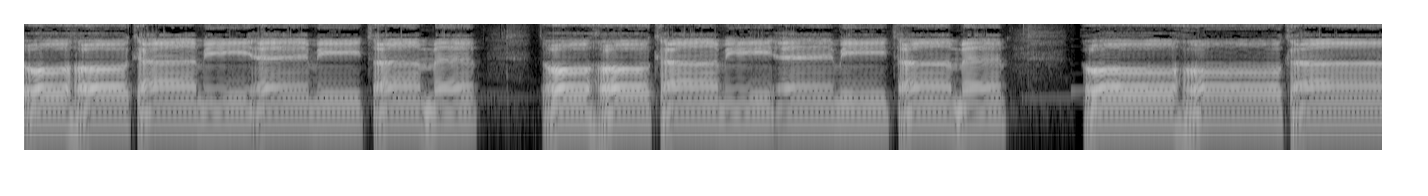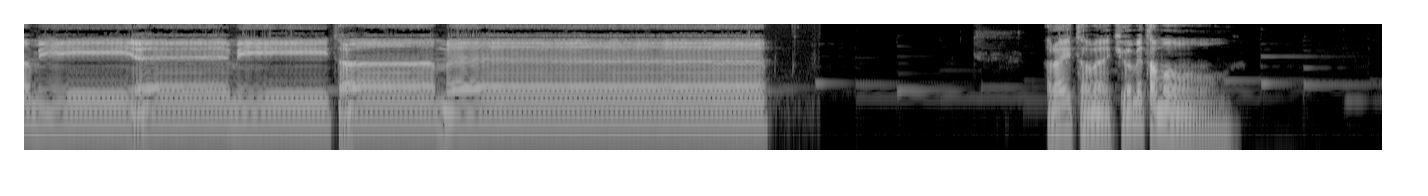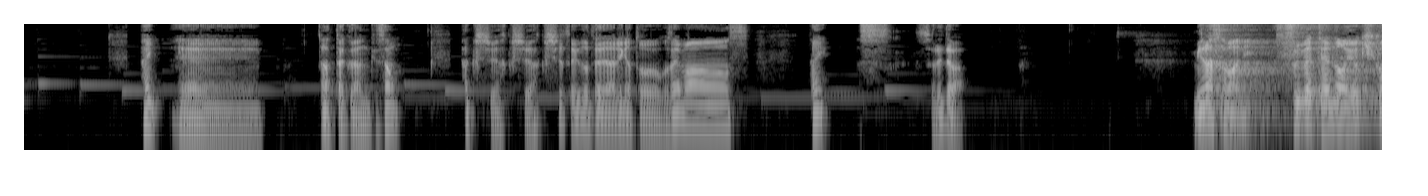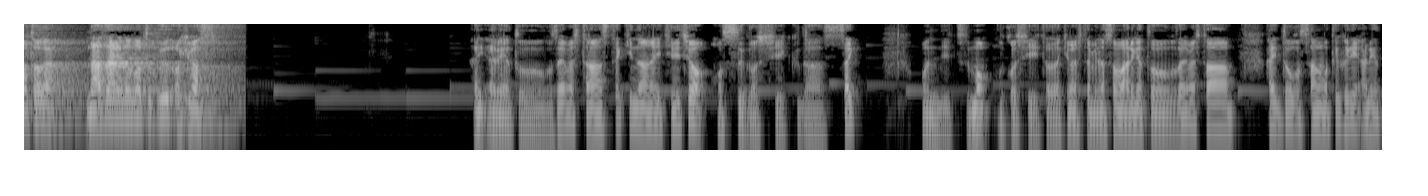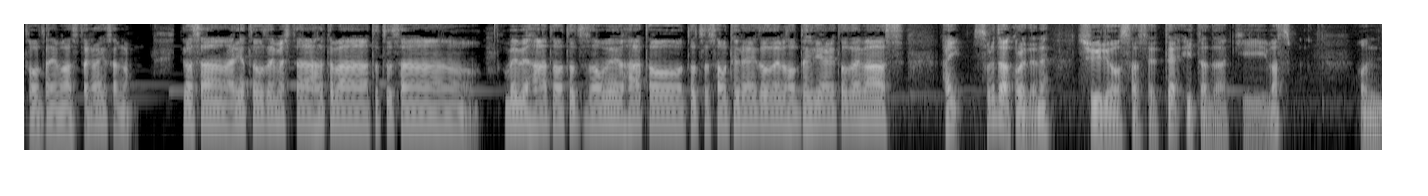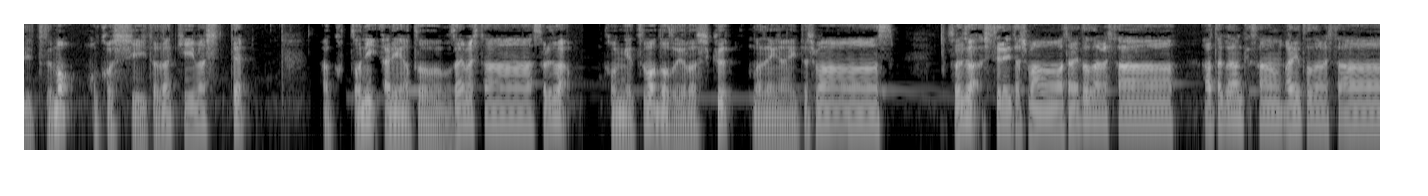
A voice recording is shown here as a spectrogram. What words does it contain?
徒歩神へ見ため徒歩神へ見ため徒歩神へ見ため洗いため清めたもはい、えーあ、たくらんけさん。拍手、拍手、拍手ということでありがとうございます。はい。それでは。皆様にすべての良きことがなだれのごとく起きます。はい、ありがとうございました。素敵な一日をお過ごしください。本日もお越しいただきました皆様ありがとうございました。はい、どうこさんお手振りありがとうございます。高木さんが。ひろさん、ありがとうございました。花束、とつさん、おめめハート、とつさん、おめめハート、とつさん、お手振りありがとうございます。お手振りありがとうございます。はい、それではこれでね、終了させていただきます。本日もお越しいただきまして、誠にありがとうございました。それでは、今月もどうぞよろしくお願いいたします。それでは、失礼いたします。ありがとうございました。あたくらんけさん、ありがとうございました。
